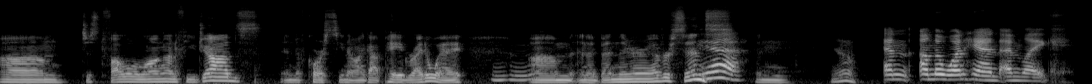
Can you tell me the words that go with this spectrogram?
um, just follow along on a few jobs. And of course, you know, I got paid right away, Mhm. um, and I've been there ever since. Yeah. and yeah. And on the one hand, I'm like,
